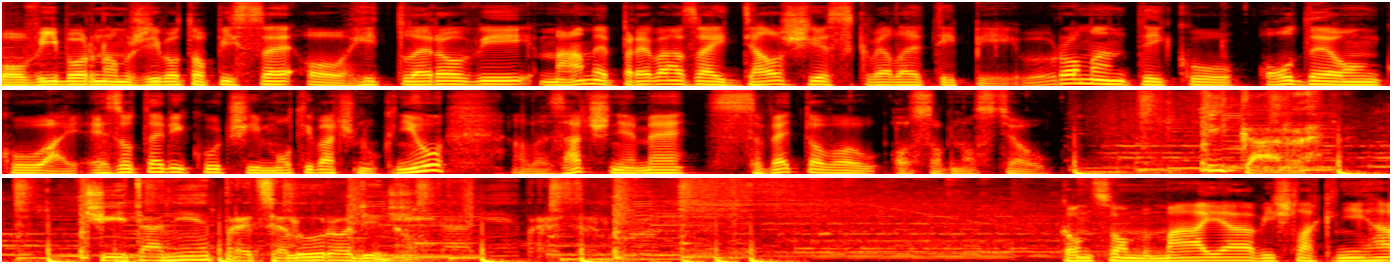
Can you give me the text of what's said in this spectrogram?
Po výbornom životopise o Hitlerovi máme pre vás aj ďalšie skvelé typy. Romantiku, odeonku, aj ezoteriku či motivačnú knihu, ale začneme svetovou osobnosťou. IKAR. Čítanie pre celú rodinu. Koncom mája vyšla kniha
